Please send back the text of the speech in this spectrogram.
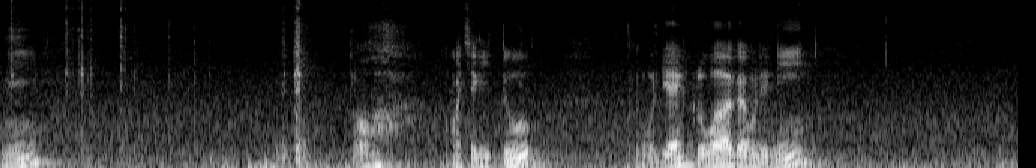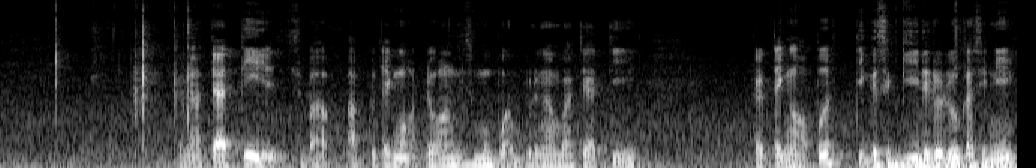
ni. Oh, macam itu. Kemudian keluarkan benda ni. Kena hati-hati sebab aku tengok dia orang ni semua buat dengan berhati-hati. Kena tengok apa? Tiga segi dia dulu kat sini.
